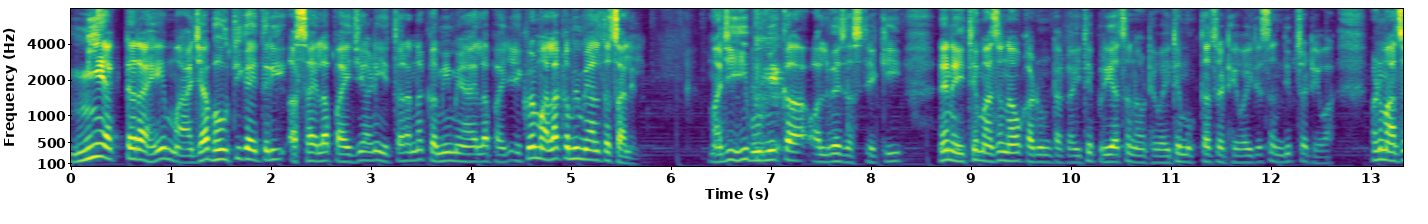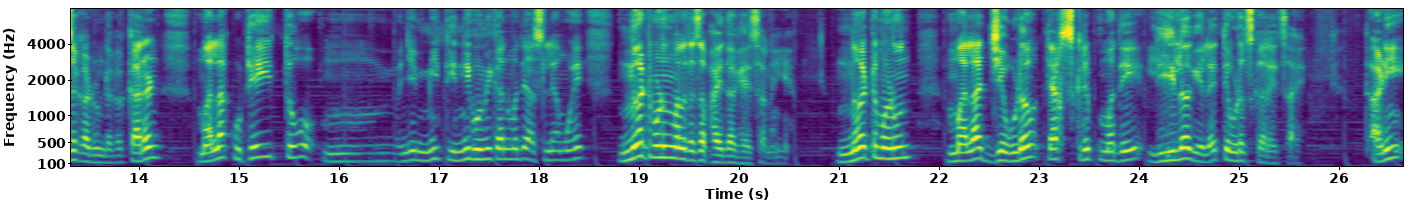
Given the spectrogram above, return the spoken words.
मी ॲक्टर आहे माझ्या भोवती काहीतरी असायला पाहिजे आणि इतरांना कमी मिळायला पाहिजे. एक वेळ मला कमी मिळालं तर चालेल. माझी ही भूमिका ऑलवेज असते की नाही नाही इथे माझं नाव काढून टाका इथे प्रियाचं नाव ठेवा इथे मुक्ताचं ठेवा इथे संदीपचं ठेवा पण माझं काढून टाका. कारण मला कुठेही तो म्हणजे मी तिन्ही भूमिकांमध्ये असल्यामुळे नट म्हणून मला त्याचा फायदा घ्यायचा नाही आहे नट म्हणून मला जेवढं त्या स्क्रिप्टमध्ये लिहिलं गेलं आहे तेवढंच करायचं आहे. आणि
